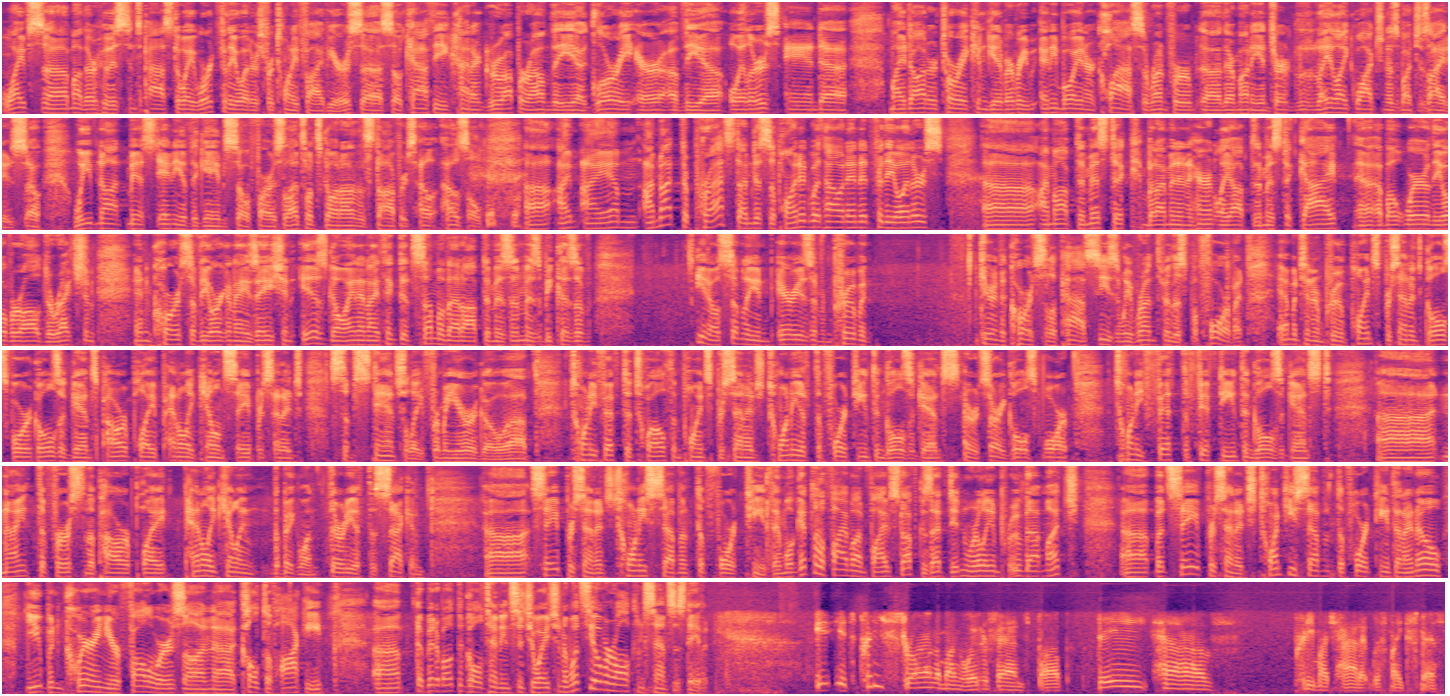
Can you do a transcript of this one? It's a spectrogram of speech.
wife's uh, mother, who has since passed away, worked for the Oilers for 25 years. Uh, so Kathy kind of grew up around the uh, glory era of the uh, Oilers, and my daughter Tori can give every any boy in her class a run for their money. In turn, they like watching as much as I do. So we've not missed any of the games so far. So that's what's going on in the Stauffers household. I'm I am I'm not depressed. I'm disappointed with how it ended for the Oilers. Uh, I'm optimistic, but I'm an inherently optimistic guy uh, about where the overall direction and course of the organization is going. And I think that some of that optimism is because of, you know, some of the areas of improvement during the course of the past season. We've run through this before, but Edmonton improved points percentage, goals for, goals against, power play, penalty kill, and save percentage substantially from a year ago. Uh, 25th to 12th in points percentage, 20th to 14th in goals against, or sorry, goals for, 25th to 15th in goals against, uh, 9th to 1st in the power play, penalty killing, the big one, 30th to 2nd. Uh, save percentage 27th to 14th. And we'll get to the five on five stuff because that didn't really improve that much. Uh, but save percentage 27th to 14th. And I know you've been querying your followers on uh, Cult of Hockey uh, a bit about the goaltending situation. And what's the overall consensus, David? It, it's pretty strong among Oiler fans, Bob. They have pretty much had it with Mike Smith.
